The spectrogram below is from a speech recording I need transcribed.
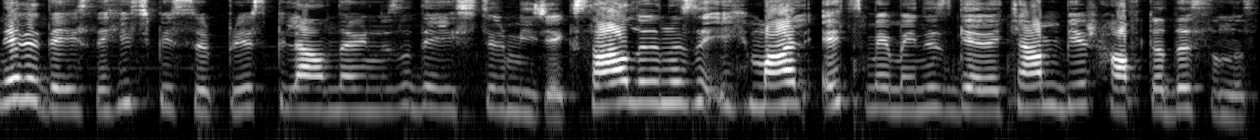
Neredeyse hiçbir sürpriz planlarınızı değiştirmeyecek. Sağlığınızı ihmal etmemeniz gereken bir haftadasınız.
